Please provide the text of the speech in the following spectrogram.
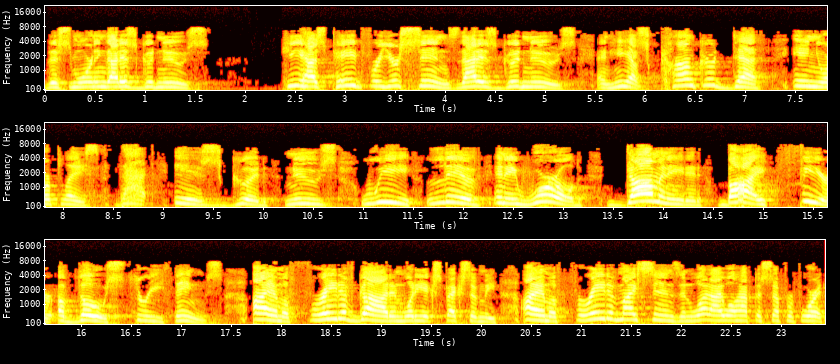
This morning, that is good news. He has paid for your sins. That is good news. And he has conquered death in your place. That is good news. We live in a world dominated by fear of those three things. I am afraid of God and what He expects of me. I am afraid of my sins and what I will have to suffer for it.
